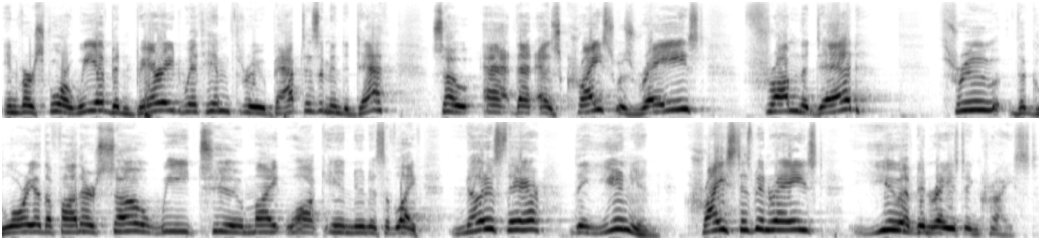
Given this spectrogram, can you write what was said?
in verse 4 We have been buried with him through baptism into death, so that as Christ was raised from the dead through the glory of the Father, so we too might walk in newness of life. Notice there the union. Christ has been raised, you have been raised in Christ.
